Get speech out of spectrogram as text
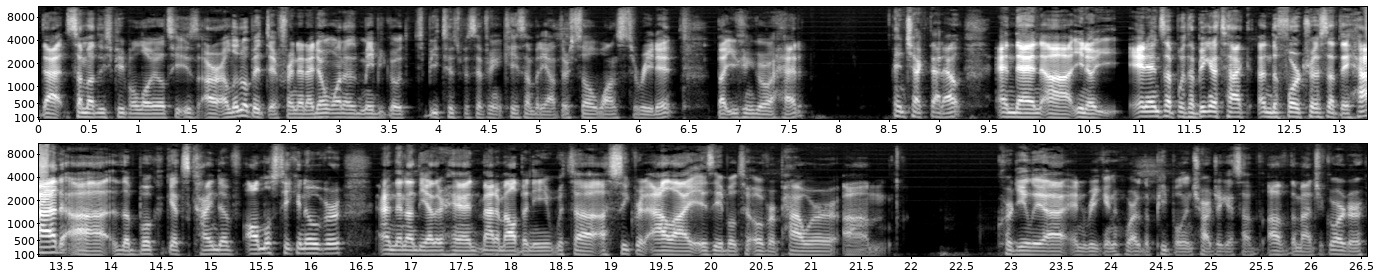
that some of these people loyalties are a little bit different, and I don't want to maybe go to be too specific in case somebody out there still wants to read it, but you can go ahead and check that out. And then, uh, you know, it ends up with a big attack on the fortress that they had. Uh, the book gets kind of almost taken over. And then on the other hand, Madame Albany, with a, a secret ally, is able to overpower um, Cordelia and Regan, who are the people in charge, I guess, of, of the Magic Order.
